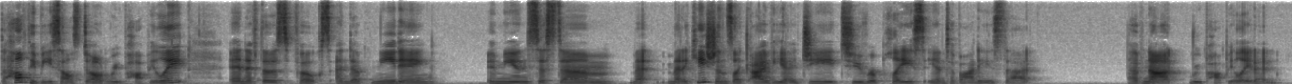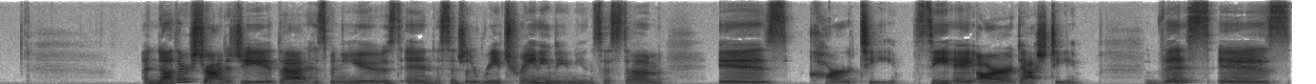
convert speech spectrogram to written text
the healthy B cells, don't repopulate, and if those folks end up needing immune system medications like IVIG to replace antibodies that have not repopulated. Another strategy that has been used in essentially retraining the immune system is CAR T, C A R T. This is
